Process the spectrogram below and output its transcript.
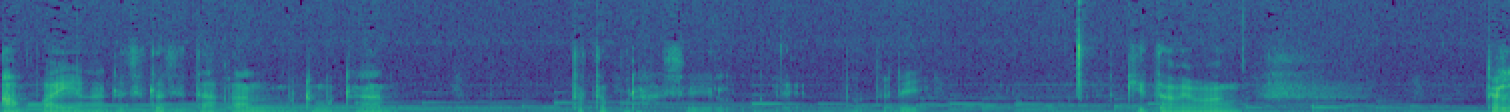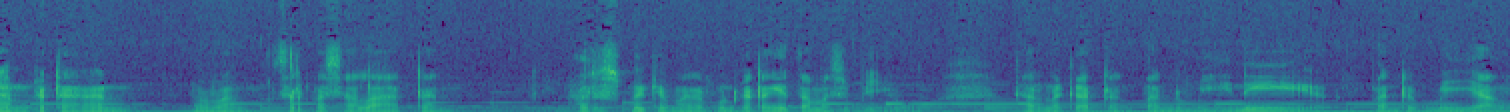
apa yang anda cita-citakan mudah-mudahan tetap berhasil. Gitu. jadi kita memang dalam keadaan memang serba salah dan harus bagaimanapun kadang kita masih bingung. Karena keadaan pandemi ini pandemi yang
